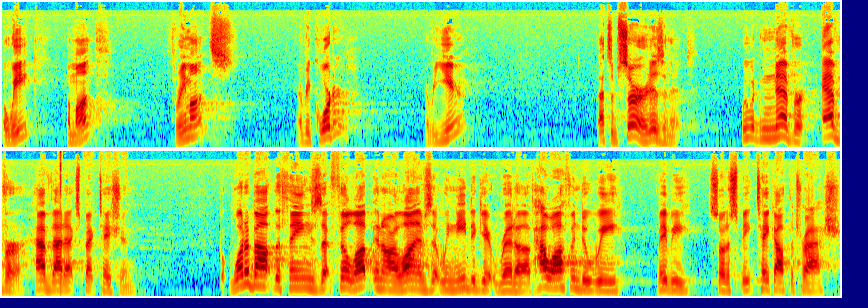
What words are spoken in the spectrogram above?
A week? A month? Three months? Every quarter? Every year? That's absurd, isn't it? We would never, ever have that expectation. But what about the things that fill up in our lives that we need to get rid of? How often do we, maybe, so to speak, take out the trash?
